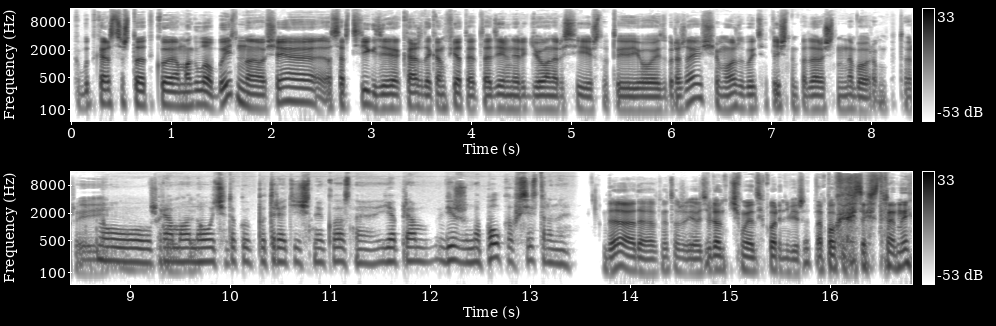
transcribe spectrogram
как будто кажется, что такое могло быть, но вообще ассорти, где каждая конфета — это отдельный регион России, что ты его изображающий, может быть отличным подарочным набором, который... Ну, прямо оно очень такое патриотичное и классное. Я прям вижу на полках всей страны. Да, да, мне тоже. Я удивлен, почему я до сих пор не вижу это на полках всех страны.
